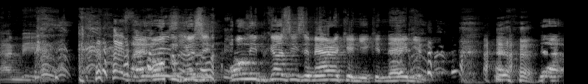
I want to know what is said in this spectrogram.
I mean, only, because he, only because he's American, you can name him. the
